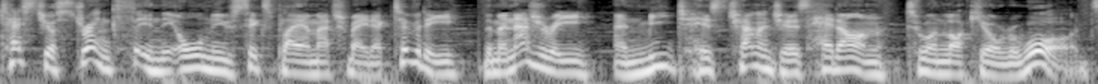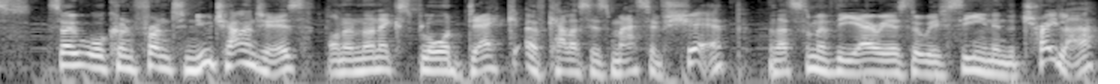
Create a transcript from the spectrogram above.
Test your strength in the all new six player match made activity, the Menagerie, and meet his challenges head on to unlock your rewards. So we'll confront new challenges on an unexplored deck of Calus's massive ship, and that's some of the areas that we've seen in the trailer.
